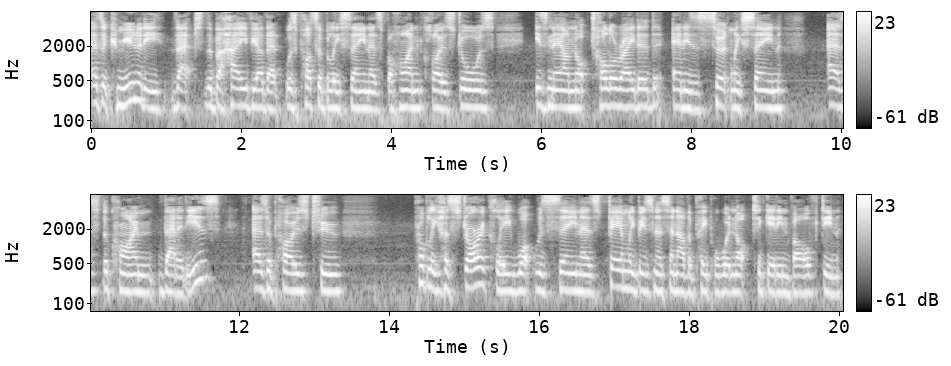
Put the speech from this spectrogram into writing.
As a community, that the behaviour that was possibly seen as behind closed doors is now not tolerated and is certainly seen as the crime that it is, as opposed to probably historically what was seen as family business and other people were not to get involved in.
